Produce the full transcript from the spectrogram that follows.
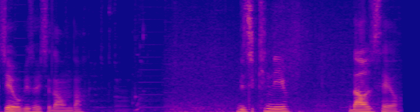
이제 여기서 이제 나온다. 미즈키님 나와주세요.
